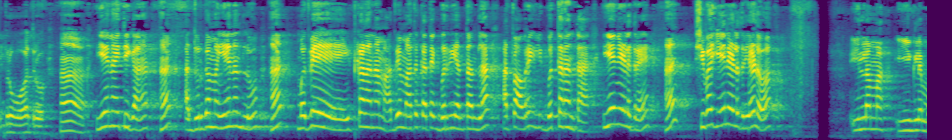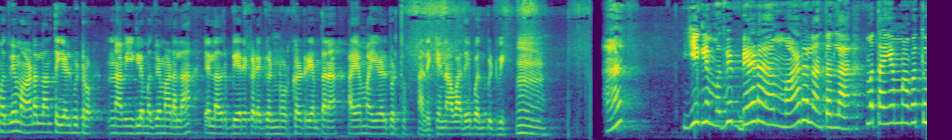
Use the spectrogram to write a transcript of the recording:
ಇಬ್ರು ಹೋದ್ರು. ಹಾಂ ಏನಾಯ್ತು ಈಗ? ಹಾಂ ಆ ದುರ್ಗಮ್ಮ ಏನಂದ್ಲು? ಹಾಂ ಮದುವೆ ಇಟ್ಕೊಳ್ಳೋಣ ಮದುವೆ ಮಾತುಕತೆಗೆ ಬರ್ರಿ ಅಂತಂದ್ಲ ಅಥವಾ ಅವರೇ ಇಲ್ಲಿಗೆ ಬರ್ತಾರಂತ? ಏನು ಹೇಳಿದ್ರೆ? ಹಾಂ ಶಿವ ಏನು ಹೇಳಿದ್ರು ಹೇಳು? ಇಲ್ಲಮ್ಮ ಈಗಲೇ ಮದುವೆ ಮಾಡಲ್ಲ ಅಂತ ಹೇಳ್ಬಿಟ್ರು. ನಾವು ಈಗಲೇ ಮದುವೆ ಮಾಡಲ್ಲ ಎಲ್ಲಾದ್ರೂ ಬೇರೆ ಕಡೆ ಗಂಡು ನೋಡ್ಕೊಳ್ರಿ ಅಂತಾನ ಅಯ್ಯಮ್ಮ ಹೇಳ್ಬಿಡ್ತು. ಅದಕ್ಕೆ ನಾವು ಅದೇ ಬಂದ್ಬಿಟ್ವಿ. ಹ್ಞೂ ಹಾಂ? ಈಗಲೇ ಮದುವೆ ಬೇಡ, ಮಾಡಲ್ಲ ಅಂತಲ್ಲ. ಮತ್ತು ಅಯ್ಯಮ್ಮ ಅವತ್ತು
